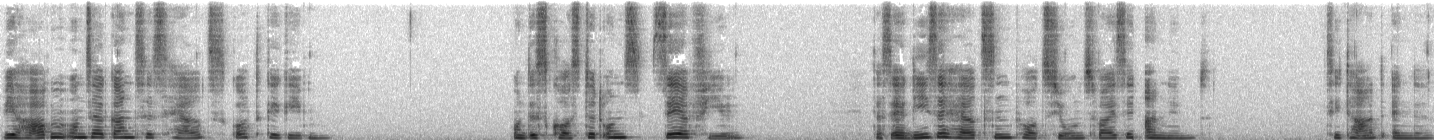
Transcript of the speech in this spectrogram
Wir haben unser ganzes Herz Gott gegeben. Und es kostet uns sehr viel, dass er diese Herzen portionsweise annimmt. Zitat Ende.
